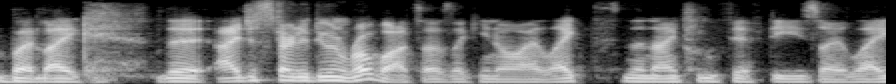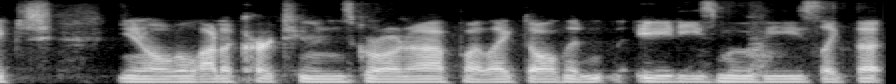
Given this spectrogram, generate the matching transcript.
but like the, I just started doing robots. I was like, you know, I liked the 1950s. I liked, you know, a lot of cartoons growing up. I liked all the 80s movies. Like the,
